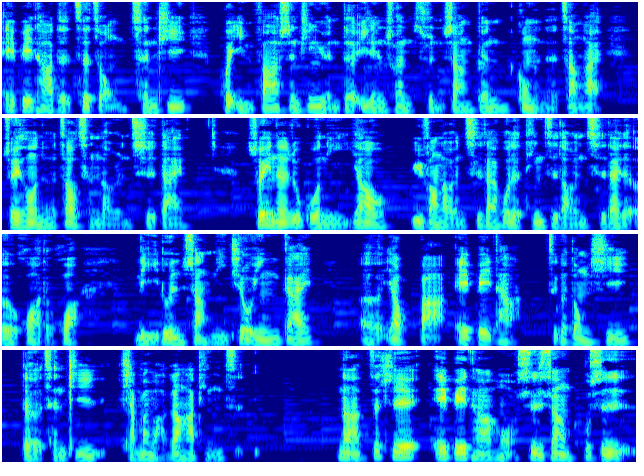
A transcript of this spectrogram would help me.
A 贝塔的这种沉积会引发神经元的一连串损伤跟功能的障碍，最后呢，造成老人痴呆。所以呢，如果你要预防老人痴呆或者停止老人痴呆的恶化的话，理论上你就应该，呃，要把 A 贝塔这个东西的沉积想办法让它停止。那这些 A 贝塔哈，事实上不是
